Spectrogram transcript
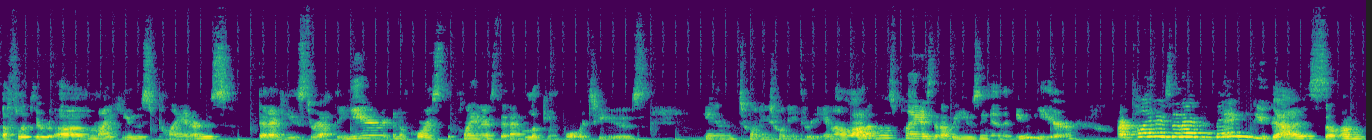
a flip through of my used planners that I've used throughout the year. And of course, the planners that I'm looking forward to use in 2023. And a lot of those planners that I'll be using in the new year are planners that I've made, you guys. So I'm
